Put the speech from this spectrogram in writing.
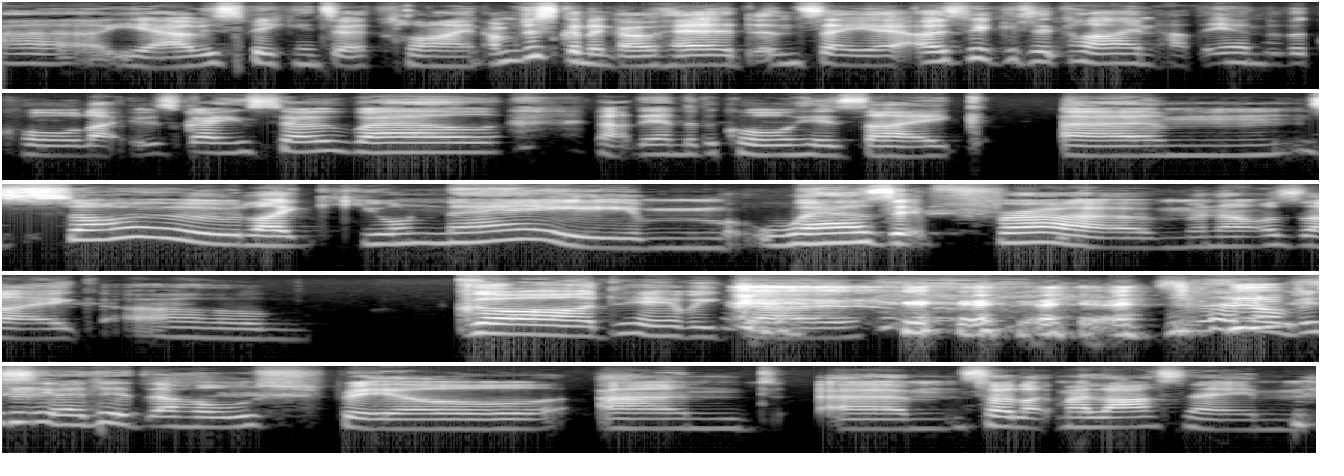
uh, yeah, I was speaking to a client. I'm just going to go ahead and say it. I was speaking to a client at the end of the call. Like, it was going so well. And at the end of the call, he's like, um, so, like, your name, where's it from? And I was like, oh, God, here we go. so then obviously I did the whole spiel. And um, so, like, my last name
